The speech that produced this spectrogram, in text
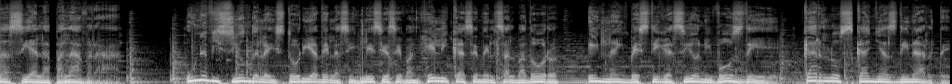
hacia la Palabra. Una visión de la historia de las iglesias evangélicas en El Salvador en la investigación y voz de Carlos Cañas Dinarte.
